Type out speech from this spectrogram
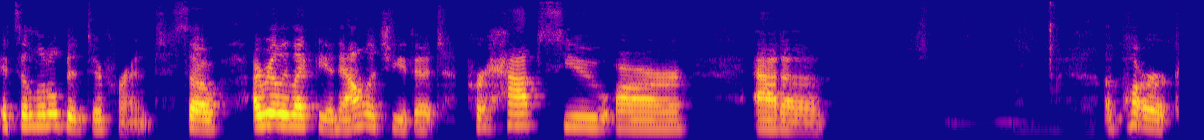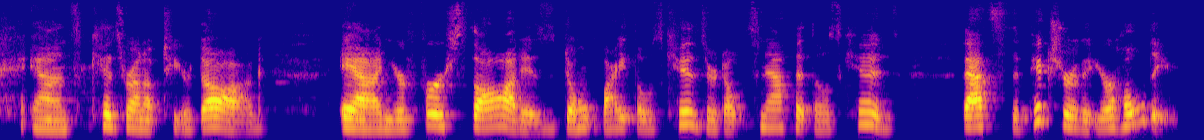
it's a little bit different. So I really like the analogy that perhaps you are at a a park and some kids run up to your dog and your first thought is don't bite those kids or don't snap at those kids. That's the picture that you're holding.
